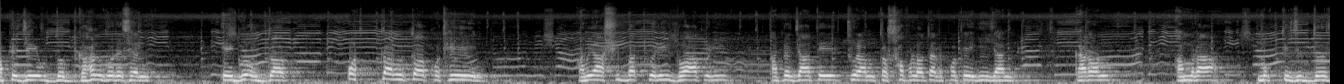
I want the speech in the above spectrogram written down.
আপনি যে উদ্যোগ গ্রহণ করেছেন এই উদ্যোগ অত্যন্ত কঠিন। আমি আশীর্বাদ করি দোয়া করি আপনি যাতে চূড়ান্ত সফলতার পথে এগিয়ে যান। কারণ আমরা মুক্তিযুদ্ধের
